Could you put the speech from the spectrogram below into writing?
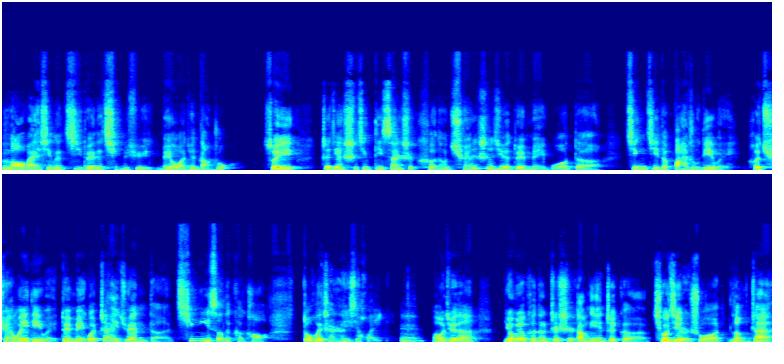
老百姓的挤兑的情绪没有完全挡住，所以这件事情第三是可能全世界对美国的经济的霸主地位和权威地位，对美国债券的清一色的可靠，都会产生一些怀疑。嗯啊，我觉得有没有可能这是当年这个丘吉尔说冷战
